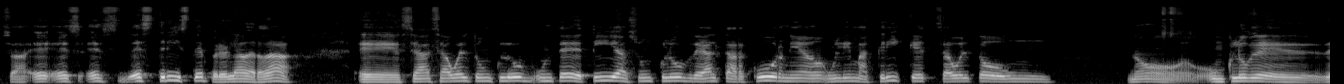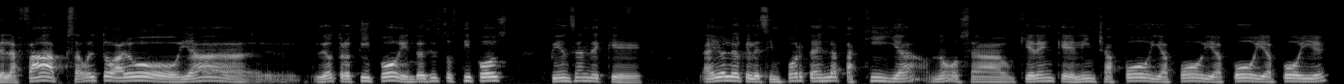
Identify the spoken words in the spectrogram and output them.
O sea, e- es, es, es triste, pero es la verdad. Eh, se, ha, se ha vuelto un club, un té de tías, un club de alta arcurnia, un Lima Cricket, se ha vuelto un, no, un club de, de la FAP, se ha vuelto algo ya eh, de otro tipo, y entonces estos tipos piensan de que a ellos lo que les importa es la taquilla, ¿no? O sea, quieren que el hincha apoye, apoye, apoye, apoye,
